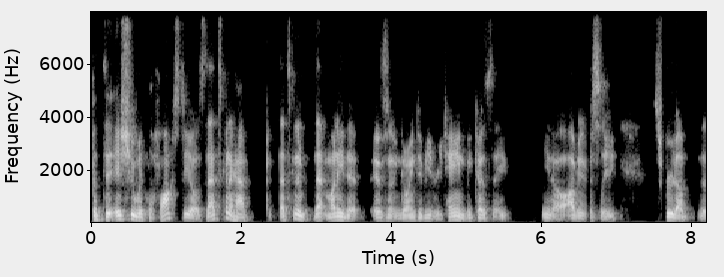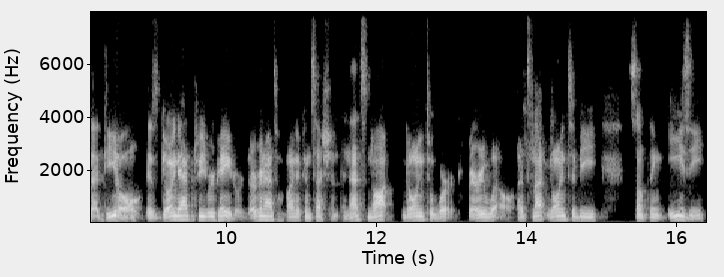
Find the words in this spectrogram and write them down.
but the issue with the fox deal is that's going to have that's to that money that isn't going to be retained because they you know obviously screwed up that deal is going to have to be repaid or they're going to have to find a concession. And that's not going to work very well. It's not going to be something easy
